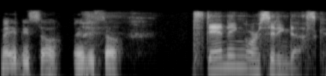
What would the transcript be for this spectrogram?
Maybe so. Maybe so. Standing or sitting desk?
